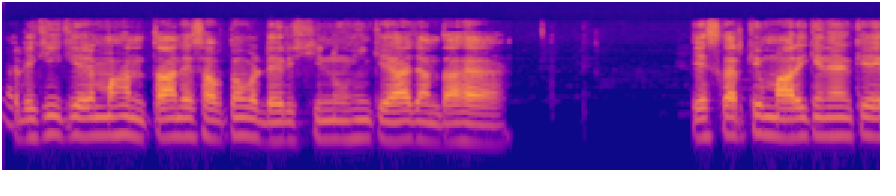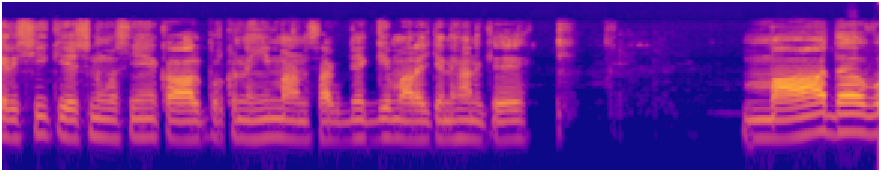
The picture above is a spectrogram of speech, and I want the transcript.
ਰਿਖੀਕੇਸ਼ ਮਹੰਤਾਂ ਦੇ ਸਭ ਤੋਂ ਵੱਡੇ ਰਿਸ਼ੀ ਨੂੰ ਹੀ ਕਿਹਾ ਜਾਂਦਾ ਹੈ ਇਸ ਕਰਕੇ ਮਹਾਰਾਜ ਕਹਿੰਦੇ ਹਨ ਕਿ ਰਿਸ਼ੀ ਕੇਸ ਨੂੰ ਅਸੀਂ ਅਕਾਲ ਪੁਰਖ ਨਹੀਂ ਮੰਨ ਸਕਦੇ ਅੱਗੇ ਮਹਾਰਾਜ ਕਹਿੰਦੇ ਹਨ ਕਿ ਮਾਧਵ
